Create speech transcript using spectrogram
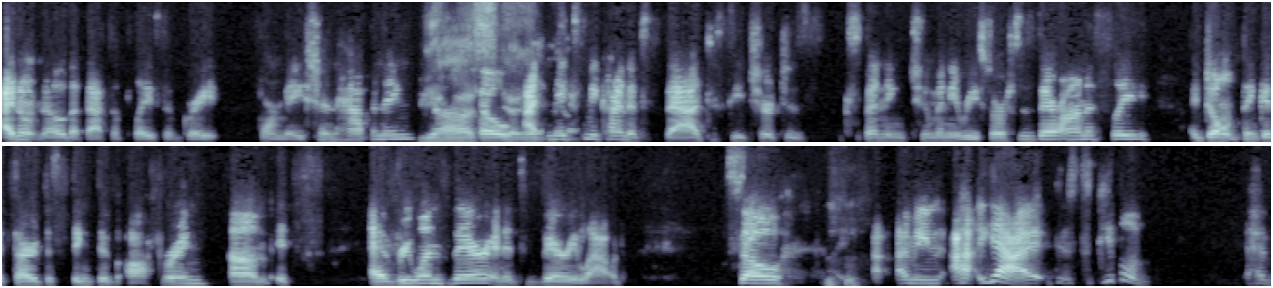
I don't know that that's a place of great formation happening. Yes. So yeah, yeah, it makes me kind of sad to see churches expending too many resources there, honestly. I don't think it's our distinctive offering. Um, it's everyone's there and it's very loud. So, I mean, I, yeah, people have have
